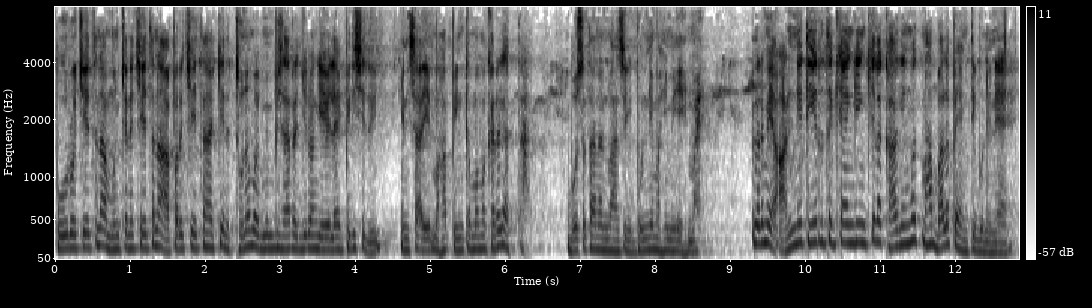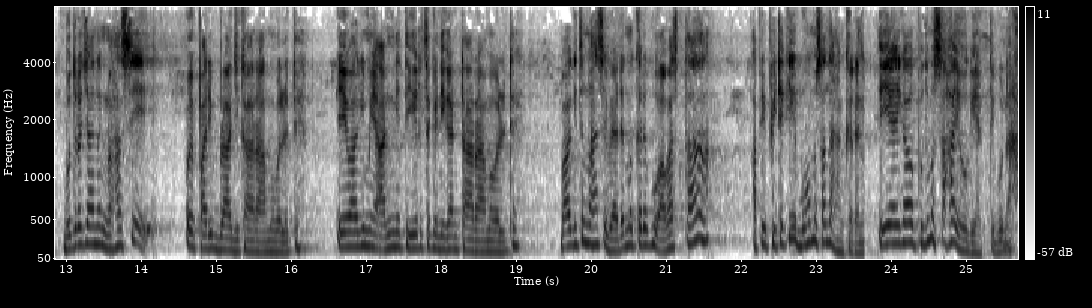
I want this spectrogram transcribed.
පූරෝචේතන මුංචන චේතන අපරචේතන කියන තුනම බිම්බිසා රජ්ජුරන්ගේ වෙලා පිරිසිදුයි නිසා ඒ මහ පින්කමම කරගත්තා. බෝසතාණන් වහන්සගේ පුුණ්‍ය මහිම එහෙමයි. දර මේ අන්‍ය තීර්ථකයන්ගෙන් කියලා කාගෙන්වත් මහ බල පැන් තිබුණ නෑ. බුදුරජාණන් වහන්සේ ඔය පරිබ්‍රාජිකාරාමවලට ඒවාගේ මේ අන්‍ය තීර්ථක නිගන්ටාරාමවලට භාගිතන් වහසේ වැඩම කරපු අවස්ථා අපි පිටකේ බොහොම සඳහන් කරන. ඒ අයගව පුදුම සහයෝගයක් තිබුණා.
